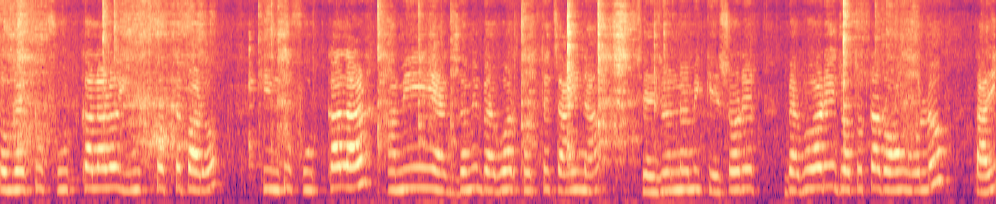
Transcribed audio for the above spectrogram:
তোমরা একটু ফুড কালারও ইউজ করতে পারো। কিন্তু ফুড কালার আমি একদমই ব্যবহার করতে চাই না। সেই জন্য আমি কেশরের ব্যবহারেই যতটা রং হলো তাই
